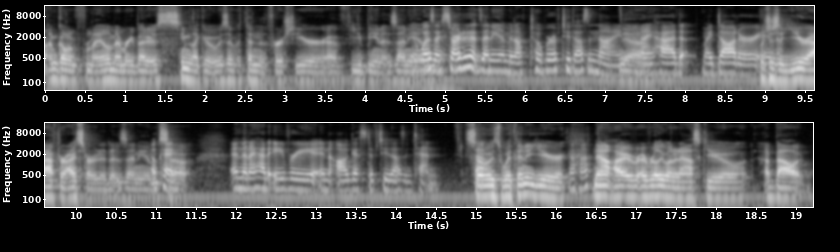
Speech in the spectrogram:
I'm going from my own memory, but it was, seemed like it was within the first year of you being at Xenium. It was. I started at Xenium in October of 2009, yeah. and I had my daughter. Which is a year after I started at Xenium. Okay. So. And then I had Avery in August of 2010. So, so it was within a year. Uh-huh. Now I, I really wanted to ask you about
